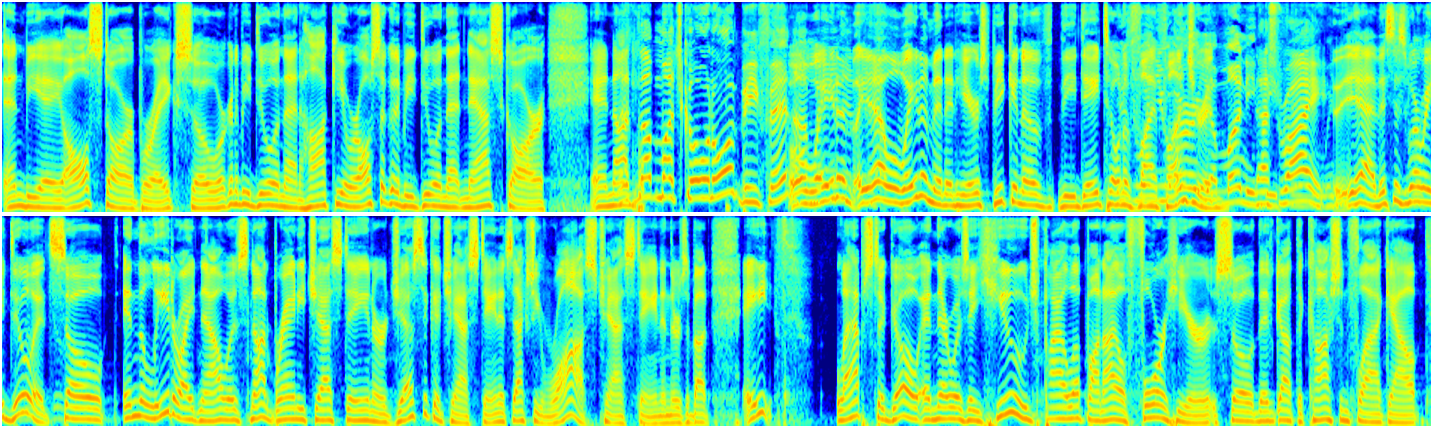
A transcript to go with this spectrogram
NBA All Star break. So we're going to be doing that hockey. We're also going to be doing that NASCAR. And not. There's not much going on, B. Finn. well, I wait mean, a yeah. Well, wait a minute here. Speaking of the Daytona This is when you earn 500, your money, That's right. when yeah, this is where we do it. So in the lead right now is not Brandy Chastain or Jessica Chastain. It's actually Ross Chastain, and there's about eight laps to go, and there was a huge pile up on aisle four here. So they've got the caution flag out,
